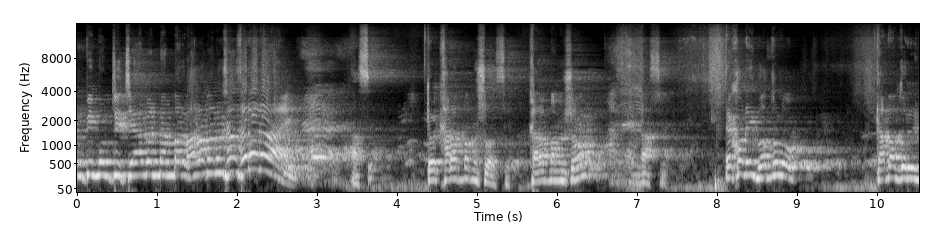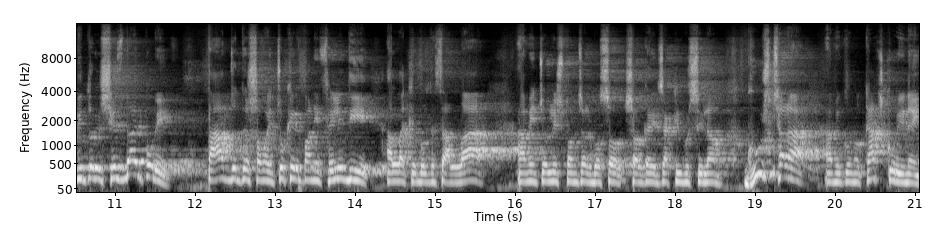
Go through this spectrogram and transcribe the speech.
এমপি মন্ত্রী চেয়ারম্যান মেম্বার ভালো মানুষ আছে না নাই? আছে। তবে খারাপ মানুষও আছে। খারাপ মানুষও আছে। এখন এই ভদ্রলোক কাবাগরের ভিতরে সেজদায় পড়ে তাহাজ্জতের সময় চোখের পানি ফেলে দিয়ে আল্লাহকে বলতেছে, আল্লাহ আমি চল্লিশ পঞ্চাশ বছর সরকারি চাকরি করছিলাম। ঘুষ ছাড়া আমি কোনো কাজ করি নাই।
